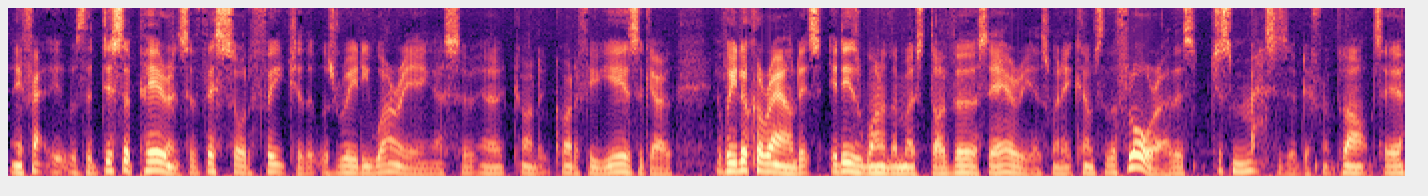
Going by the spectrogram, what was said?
And in fact, it was the disappearance of this sort of feature that was really worrying us uh, quite, a- quite a few years ago. If we look around, it's it is one of the most diverse areas when it comes to the flora. There's just masses of different plants here.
